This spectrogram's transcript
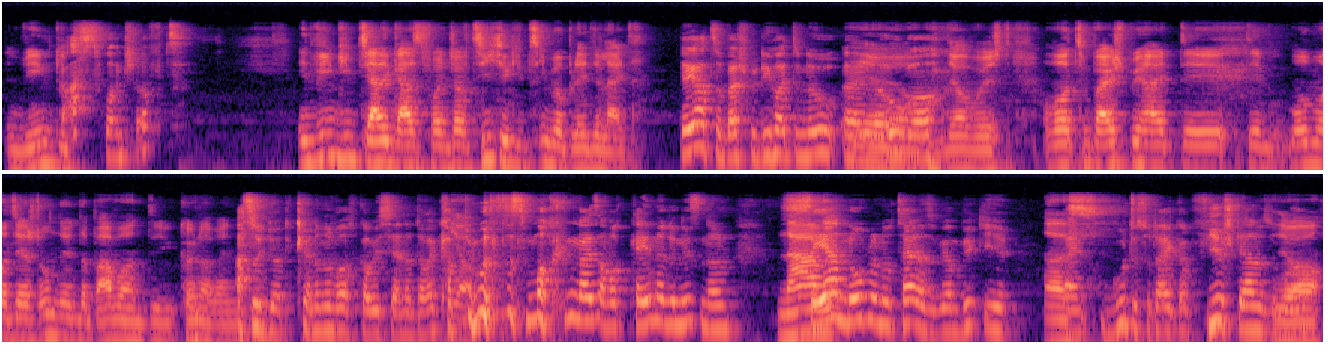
in Wien gibt's, Gastfreundschaft. in Wien gibt's ja eine Gastfreundschaft, sicher gibt's immer blöde Leute. Ja, ja, zum Beispiel die heute nur äh, in ja, der U-Bahn. ja, wurscht. Aber zum Beispiel halt die, die wo wir zuerst unten in der Bar waren, die Kölnerin. Achso, ja, die Kellnerin war, glaube ich, sehr nett. Aber ich glaube, Ja. die muss das machen, weil es einfach Kellnerin ist in einem Nein, sehr noblen Hotel. Also wir haben wirklich ein es- gutes Hotel, ich glaube vier Sterne sogar. ja,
